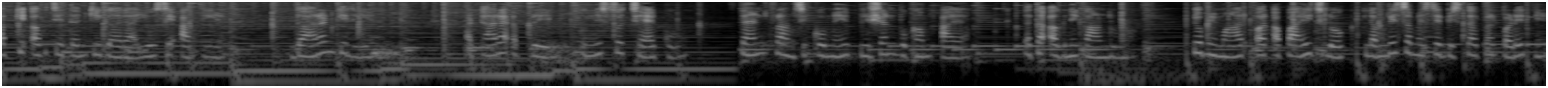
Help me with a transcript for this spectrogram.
आपके अवचेतन की गहराइयों से आती है। उदाहरण के लिए 18 अप्रैल 1906 को सैन फ्रांसिस्को में भीषण भूकंप आया तथा अग्निकांड हुआ। जो बीमार और अपाहिज लोग लंबे समय से बिस्तर पर पड़े थे,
